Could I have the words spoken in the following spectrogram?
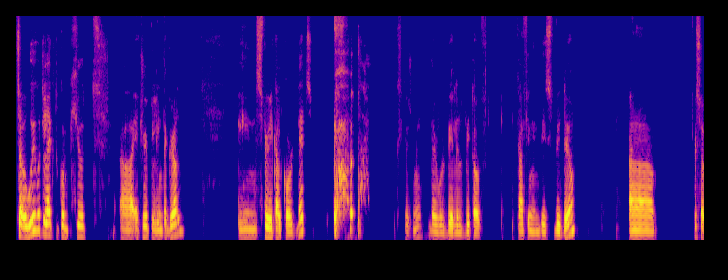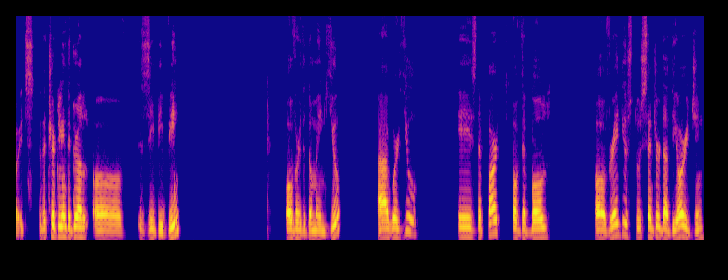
So we would like to compute uh, a triple integral in spherical coordinates. Excuse me, there will be a little bit of coughing in this video. Uh, so it's the triple integral of zdv over the domain u, uh, where u is the part of the ball of radius 2 centered at the origin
